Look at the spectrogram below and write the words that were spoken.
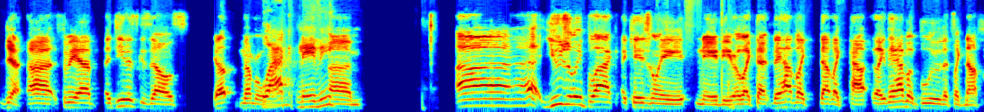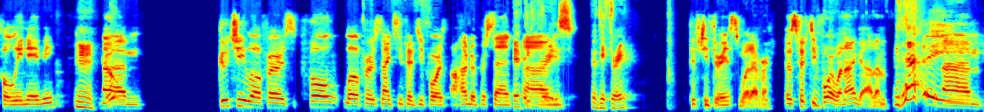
yeah, uh, so we have Adidas Gazelles, Yep. number one. Black, navy. Um, uh, usually black, occasionally navy, or like that. They have like that, like pow- like they have a blue that's like not fully navy. Mm. Um, Gucci loafers, full loafers, 1954s, 100. percent 53s. 53. 53s, whatever. It was 54 when I got them. Hey. Um,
